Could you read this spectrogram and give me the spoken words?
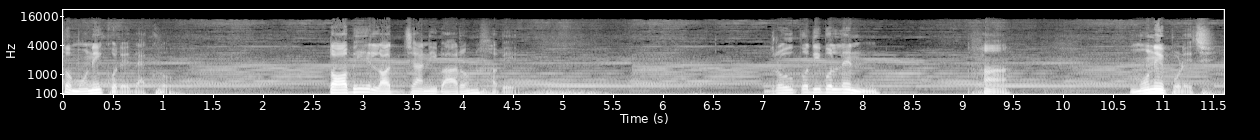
তো মনে করে দেখো, তবে লজ্জা নিবারণ হবে। দ্রৌপদী বললেন হাঁ মনে পড়েছে।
